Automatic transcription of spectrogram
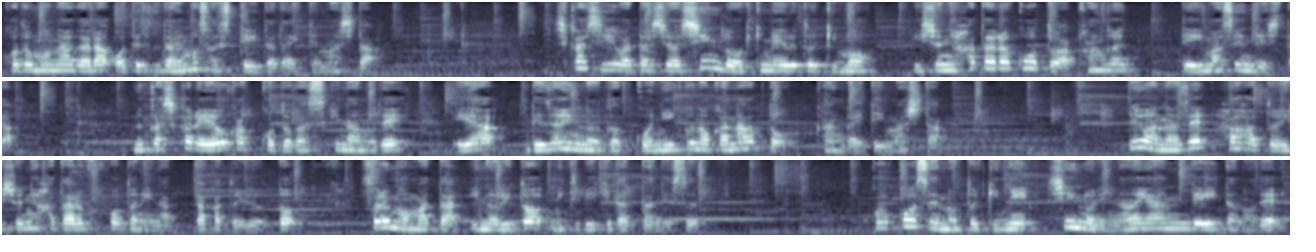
子供ながらお手伝いもさせていただいてました。しかし私は進路を決める時も一緒に働こうとは考えていませんでした。昔から絵を描くことが好きなので絵やデザインの学校に行くのかなと考えていました。ではなぜ母と一緒に働くことになったかというとそれもまた祈りと導きだったんです。高校生の時に進路に悩んでいたので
